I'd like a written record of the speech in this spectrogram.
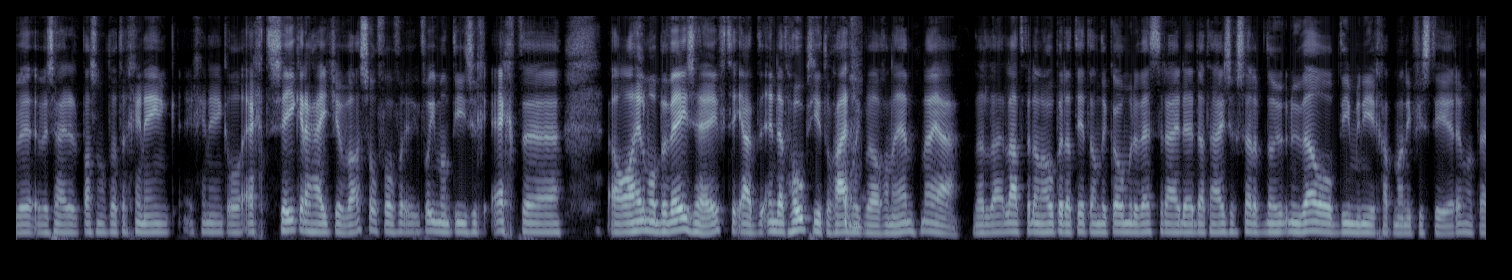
We, we zeiden pas nog dat er geen, een, geen enkel echt zekerheidje was. Of, of voor iemand die zich echt uh, al helemaal bewezen heeft. Ja, en dat hoopt je toch eigenlijk wel van hem. Nou ja, dat, laten we dan hopen dat dit dan de komende wedstrijden. dat hij zichzelf nu, nu wel op die manier gaat manifesteren. Want uh,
